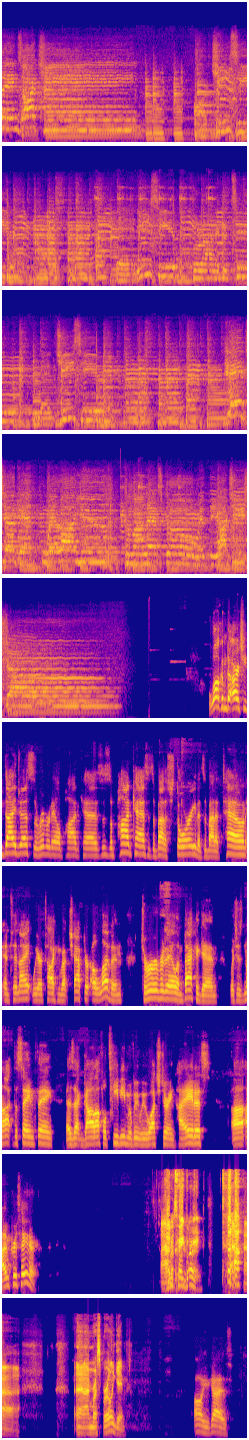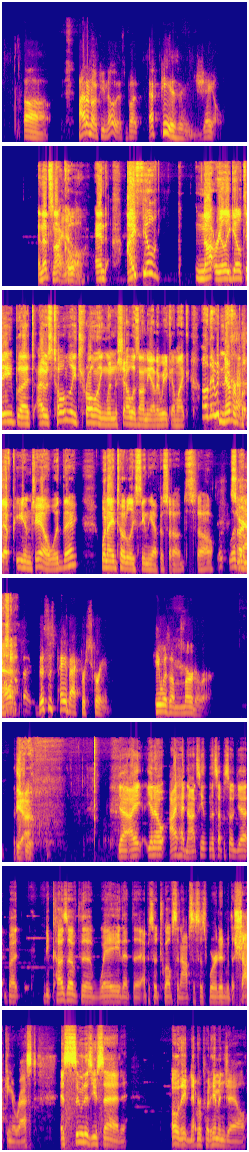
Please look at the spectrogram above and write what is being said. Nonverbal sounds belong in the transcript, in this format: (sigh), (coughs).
things, are Archie. Archie's here. Betty's here. Veronica too. Reggie's here. Hey Jughead, where are you? Come on, let's go with the Archie Show. Welcome to Archie Digest, the Riverdale podcast. This is a podcast. It's about a story that's about a town, and tonight we are talking about chapter 11 to Riverdale and back again, which is not the same thing as that god awful TV movie we watched during hiatus. Uh, I'm Chris Hayner. I'm, I'm Craig Byrne. (laughs) and I'm Russ Burlingame. Oh, you guys. Uh, I don't know if you know this, but FP is in jail. And that's not I know. cool. And I feel not really guilty, but I was totally trolling when Michelle was on the other week. I'm like, oh, they would never (laughs) put FP in jail, would they? When I had totally seen the episode. So Listen, Sorry, all Michelle. Saying- This is payback for Scream. He was a murderer. It's Yeah. true. Yeah, I you know, I had not seen this episode yet, but because of the way that the episode 12 synopsis is worded with a shocking arrest, as soon as you said, "Oh, they'd never put him in jail,"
